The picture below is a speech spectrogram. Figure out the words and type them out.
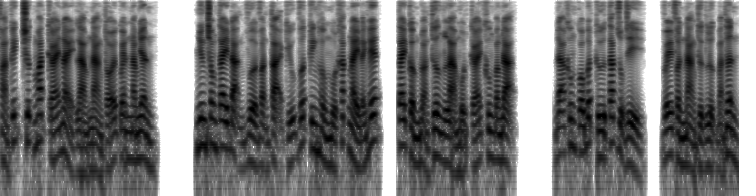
phản kích trước mắt cái này làm nàng thói quen nam nhân. Nhưng trong tay đạn vừa vận tại cứu vớt kinh hồng một khắc này đánh hết, tay cầm đoạn thương là một cái không băng đạn. Đã không có bất cứ tác dụng gì về phần nàng thực lực bản thân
